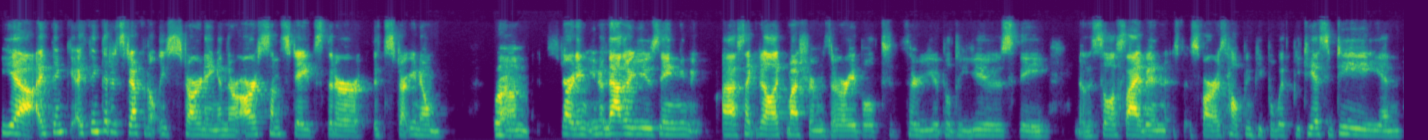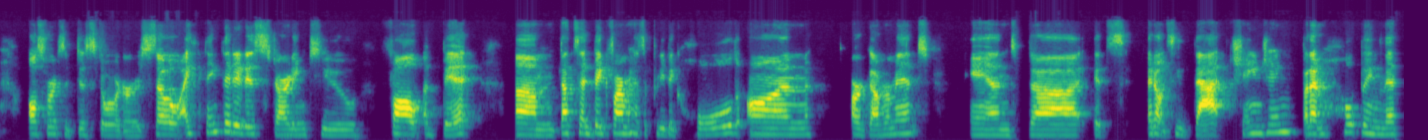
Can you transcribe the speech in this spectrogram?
Yeah, I think I think that it's definitely starting, and there are some states that are it's start you know right. um, starting you know now they're using uh, psychedelic mushrooms. They're able to they're able to use the you know the psilocybin as far as helping people with PTSD and all sorts of disorders. So I think that it is starting to fall a bit. Um, that said, big pharma has a pretty big hold on our government, and uh, it's I don't see that changing, but I'm hoping that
